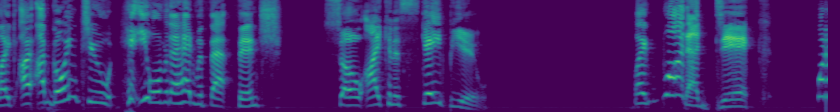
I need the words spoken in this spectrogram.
Like, I, I'm going to hit you over the head with that, Finch, so I can escape you. Like, what a dick. What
